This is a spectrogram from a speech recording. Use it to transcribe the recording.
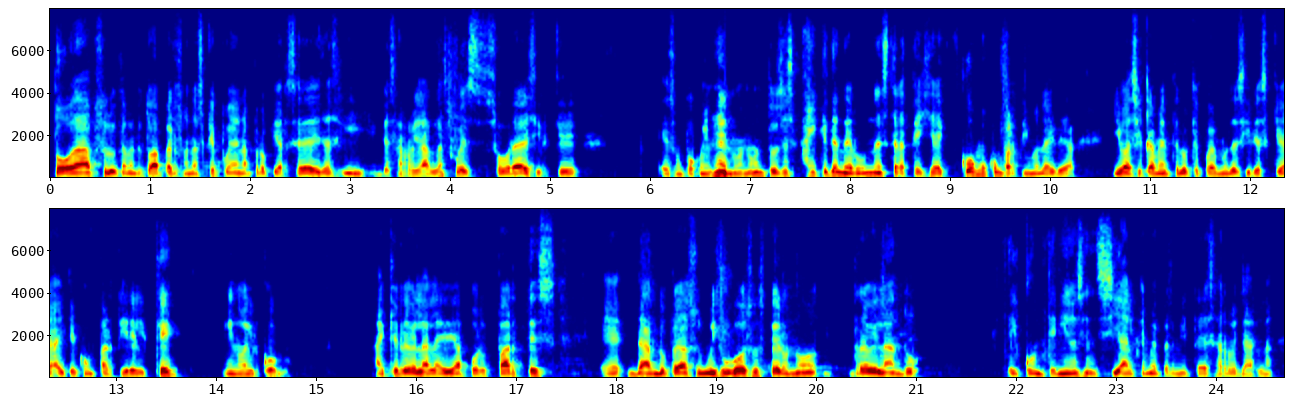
toda, absolutamente todas personas que pueden apropiarse de ellas y desarrollarlas, pues sobra decir que es un poco ingenuo, ¿no? Entonces hay que tener una estrategia de cómo compartimos la idea y básicamente lo que podemos decir es que hay que compartir el qué y no el cómo hay que revelar la idea por partes, eh, dando pedazos muy jugosos, pero no revelando el contenido esencial que me permite desarrollarla.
